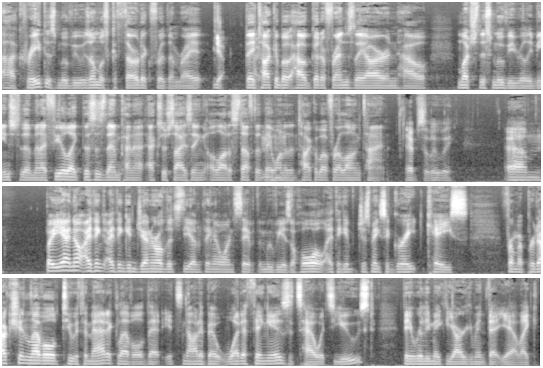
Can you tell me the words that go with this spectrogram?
uh, create this movie was almost cathartic for them, right? yeah, They I- talk about how good of friends they are and how much this movie really means to them, and I feel like this is them kind of exercising a lot of stuff that they Mm-hmm. wanted to talk about for a long time. Absolutely. Um, but yeah, no, I think I think in general that's the other thing I want to say about the movie as a whole. I think it just makes a great case from a production level to a thematic level that it's not about what a thing is, it's how it's used. They really make the argument that yeah, like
